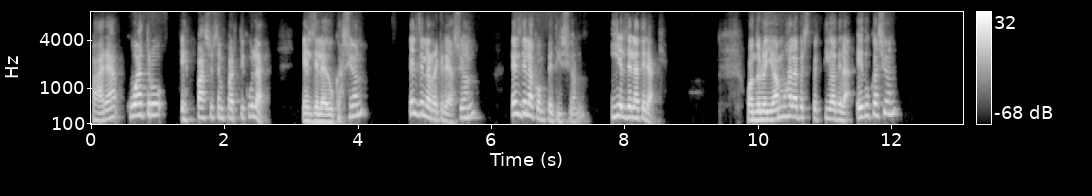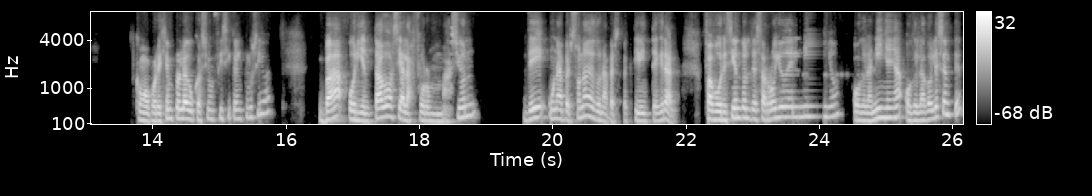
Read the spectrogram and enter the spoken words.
para cuatro espacios en particular, el de la educación, el de la recreación, el de la competición y el de la terapia. Cuando lo llevamos a la perspectiva de la educación, como por ejemplo la educación física inclusiva, va orientado hacia la formación de una persona desde una perspectiva integral, favoreciendo el desarrollo del niño o de la niña o del adolescente,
